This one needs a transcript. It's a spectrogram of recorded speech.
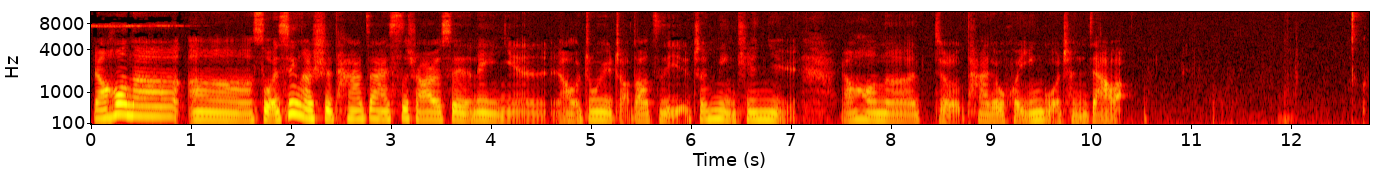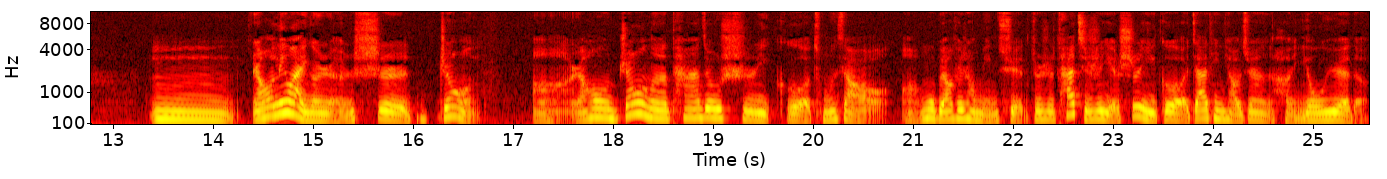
然后呢，嗯，所幸的是他在四十二岁的那一年，然后终于找到自己真命天女，然后呢，就他就回英国成家了。嗯，然后另外一个人是 John，嗯，然后 John 呢，他就是一个从小呃目标非常明确，就是他其实也是一个家庭条件很优越的，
